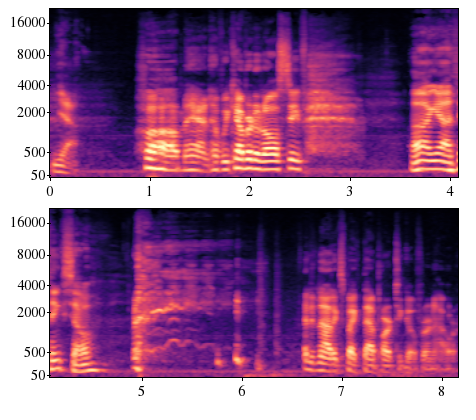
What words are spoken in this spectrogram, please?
Yeah. Oh, man. Have we covered it all, Steve? Uh, yeah, I think so. I did not expect that part to go for an hour,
